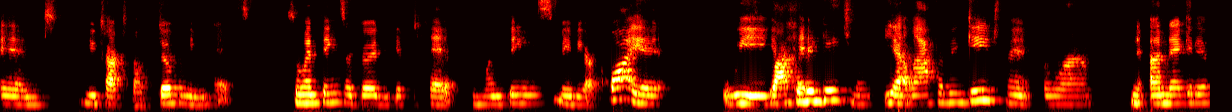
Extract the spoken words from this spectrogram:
and you talked about dopamine hits. So when things are good, you get the hit. And when things maybe are quiet, we lack of engagement. Yeah, lack of engagement or a negative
